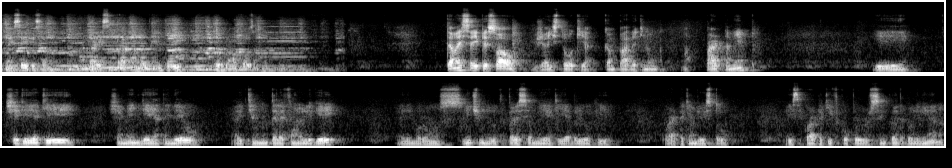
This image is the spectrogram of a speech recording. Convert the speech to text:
Então é aí, pessoal. Mandar esse prato pra dentro e procurar uma pousada. Então é isso aí, pessoal. Já estou aqui acampado aqui no apartamento. E cheguei aqui, chamei, ninguém atendeu. Aí tinha um telefone, eu liguei. Aí demorou uns 20 minutos, apareceu a mulher aqui e abriu aqui o quarto aqui onde eu estou. Esse quarto aqui ficou por 50 bolivianos.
